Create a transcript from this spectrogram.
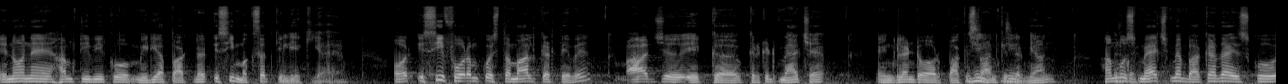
इन्होंने हम टीवी को मीडिया पार्टनर इसी मकसद के लिए किया है। और इसी फोरम को इस्तेमाल करते हुए आज एक क्रिकेट मैच है इंग्लैंड और पाकिस्तान के दरमियान। हम उस मैच में बाकायदा इसको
